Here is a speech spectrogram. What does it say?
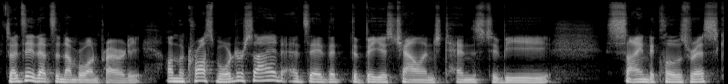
So I'd say that's the number one priority. On the cross border side, I'd say that the biggest challenge tends to be sign to close risk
